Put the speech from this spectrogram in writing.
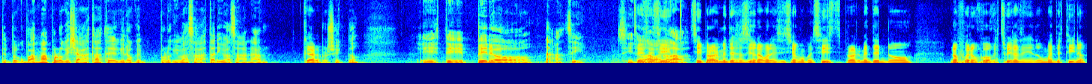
te preocupas más por lo que ya gastaste que, lo que por lo que vas a gastar y vas a ganar el claro. proyecto. Este, pero nada, sí. Si no Sí, sí, daba, sí. no daba. Sí, probablemente haya sido una buena decisión, como decís. Probablemente no, no fuera un juego que estuviera teniendo un buen destino.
